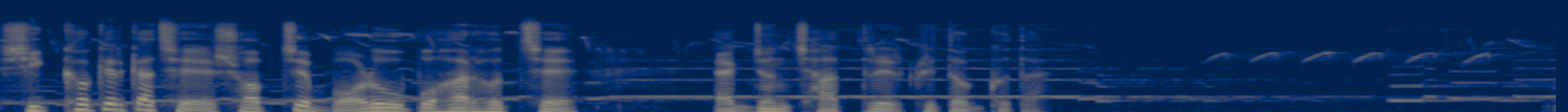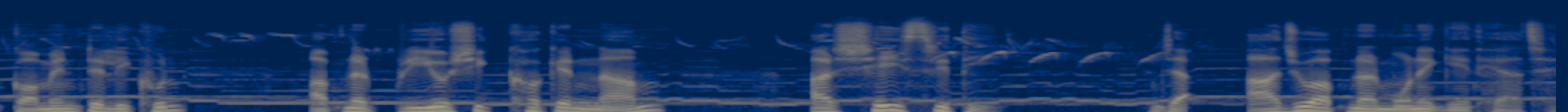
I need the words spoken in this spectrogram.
শিক্ষকের কাছে সবচেয়ে বড় উপহার হচ্ছে একজন ছাত্রের কৃতজ্ঞতা। কমেন্টে লিখুন, আপনার প্রিয় শিক্ষকের নাম আর সেই স্মৃতি যা আজও আপনার মনে গেঁথে আছে।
